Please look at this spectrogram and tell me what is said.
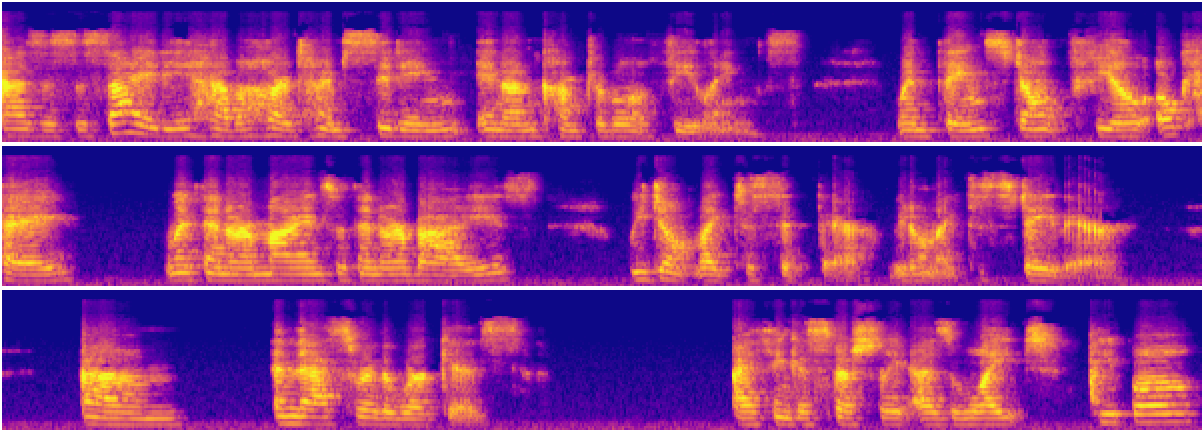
as a society have a hard time sitting in uncomfortable feelings. When things don't feel okay within our minds within our bodies we don't like to sit there. We don't like to stay there. Um, and that's where the work is. I think especially as white people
